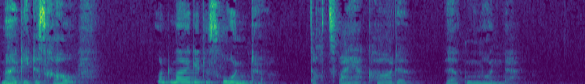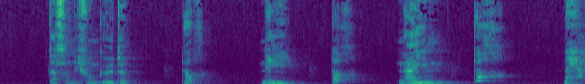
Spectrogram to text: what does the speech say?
Mal geht es rauf und mal geht es runter. Doch zwei Akkorde wirken Wunder. Das ist doch nicht von Goethe. Doch, Nee. doch, Nein. doch. Naja,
